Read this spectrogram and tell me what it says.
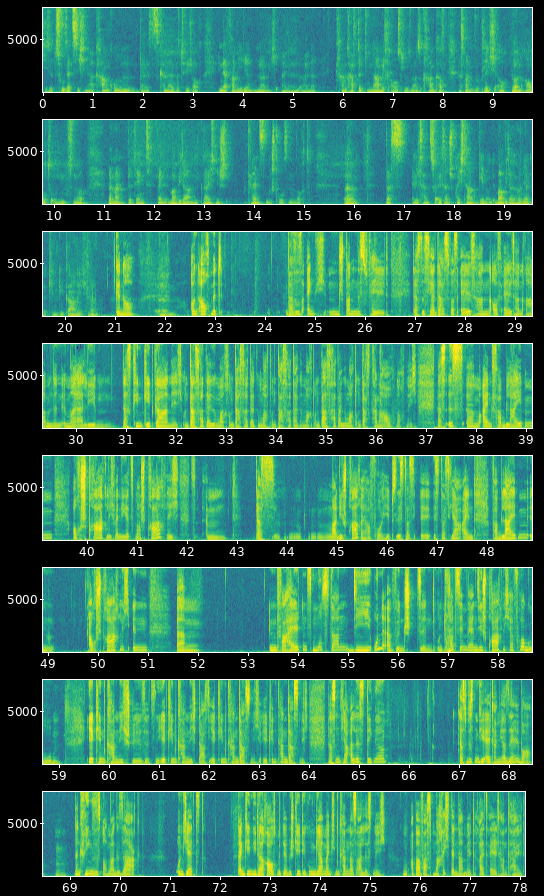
diese zusätzlichen Erkrankungen, das kann halt natürlich auch in der Familie unheimlich eine, eine krankhafte Dynamik auslösen. Also krankhaft, dass man wirklich auch Burnout und ne, wenn man bedenkt, wenn immer wieder an die gleichen Grenzen gestoßen wird, ähm, dass Eltern zu Eltern Sprechtagen gehen und immer wieder hören, ja, ihr Kind geht gar nicht. Ne? Genau. Ähm, Und auch mit, das ist eigentlich ein spannendes Feld. Das ist ja das, was Eltern auf Elternabenden immer erleben. Das Kind geht gar nicht und das hat er gemacht und das hat er gemacht und das hat er gemacht und das hat er gemacht und das kann er auch noch nicht. Das ist ähm, ein Verbleiben, auch sprachlich, wenn du jetzt mal sprachlich ähm, das äh, mal die Sprache hervorhebst, ist das, äh, ist das ja ein Verbleiben in, auch sprachlich in ähm, in Verhaltensmustern, die unerwünscht sind und trotzdem werden sie sprachlich hervorgehoben. Ihr Kind kann nicht still sitzen, ihr Kind kann nicht das, ihr Kind kann das nicht, ihr Kind kann das nicht. Das sind ja alles Dinge, das wissen die Eltern ja selber. Dann kriegen sie es nochmal gesagt. Und jetzt? Dann gehen die da raus mit der Bestätigung, ja, mein Kind kann das alles nicht. Aber was mache ich denn damit als Elternteil?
